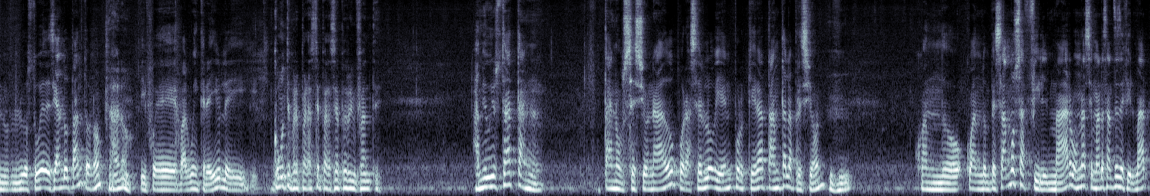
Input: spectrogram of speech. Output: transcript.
lo, estuve deseando tanto, ¿no? Claro. Y fue algo increíble y ¿Cómo te preparaste para ser Pedro Infante? Amigo, yo estaba tan tan obsesionado por hacerlo bien porque era tanta la presión. Cuando, cuando empezamos a filmar, unas semanas antes de filmar,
